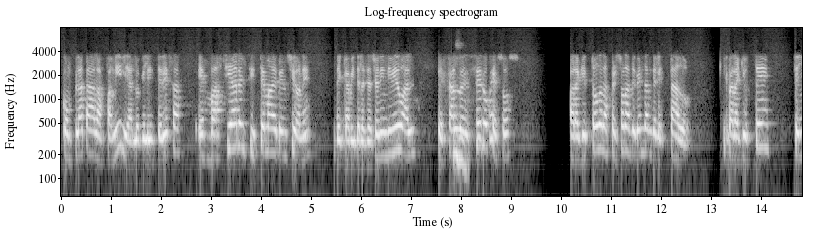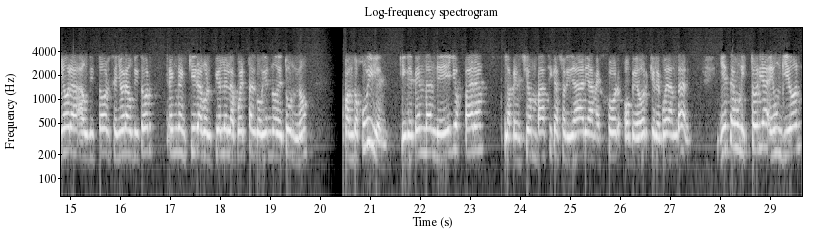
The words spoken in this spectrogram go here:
con plata a las familias. Lo que le interesa es vaciar el sistema de pensiones de capitalización individual, dejarlo en cero pesos para que todas las personas dependan del Estado y para que usted, señora auditor, señor auditor, tengan que ir a golpearle la puerta al gobierno de turno cuando jubilen y dependan de ellos para la pensión básica solidaria, mejor o peor que le puedan dar. Y esta es una historia, es un guion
